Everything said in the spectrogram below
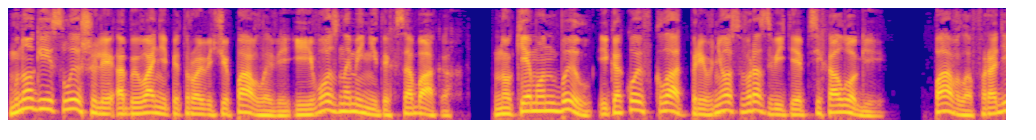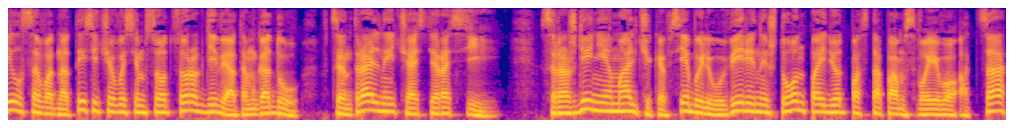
Многие слышали об Иване Петровиче Павлове и его знаменитых собаках, но кем он был и какой вклад привнес в развитие психологии? Павлов родился в 1849 году в центральной части России. С рождения мальчика все были уверены, что он пойдет по стопам своего отца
